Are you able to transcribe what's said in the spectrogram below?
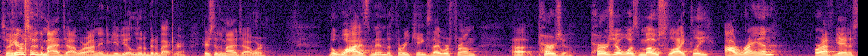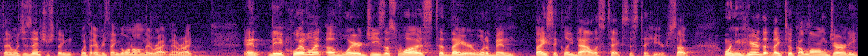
So here's who the Magi were. I need to give you a little bit of background. Here's who the Magi were the wise men, the three kings. They were from uh, Persia. Persia was most likely Iran or Afghanistan, which is interesting with everything going on there right now, right? And the equivalent of where Jesus was to there would have been basically Dallas, Texas to here. So when you hear that they took a long journey,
